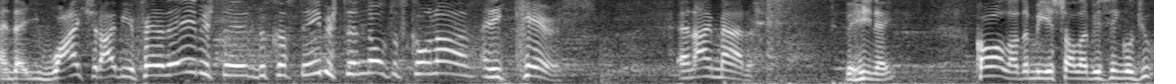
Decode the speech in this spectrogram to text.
and that why should I be afraid of the Eibush? Because the Eibush knows what's going on and he cares, and I matter. V'hinei, call Adam Yishal every single Jew.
